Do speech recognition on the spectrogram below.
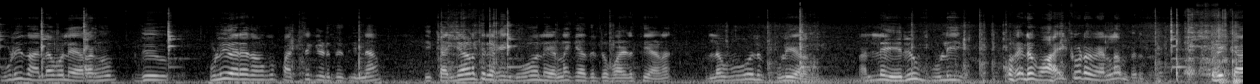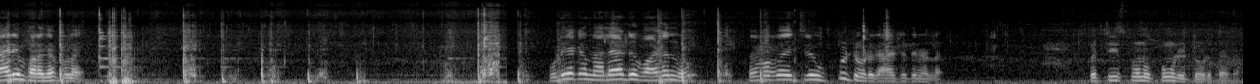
പുളി നല്ലപോലെ ഇറങ്ങും. ഇത് പുളി വരെ നമുക്ക് പച്ചക്ക് എടുത്ത് തിന്നാം. ഈ കല്യാണത്തിനൊക്കെ ഇതുപോലെ എണ്ണയ്ക്കകത്തിട്ട് വഴുത്തിയാണ് നല്ലപോലെ പുളി ഇറങ്ങും. നല്ല എരിവും പുളി. അതിന്റെ വായിക്കൂടെ വെള്ളം വരുന്നു. ഒരു കാര്യം പറഞ്ഞപ്പോൾ പുളിയൊക്കെ നല്ലതായിട്ട് വഴന്നു. നമുക്ക് ഇച്ചിരി ഉപ്പിട്ട് കൊടുക്കാം ആവശ്യത്തിനുള്ള. ഒരു ടീസ്പൂൺ ഉപ്പും കൂടി ഇട്ട് കൊടുത്തേക്കാം.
